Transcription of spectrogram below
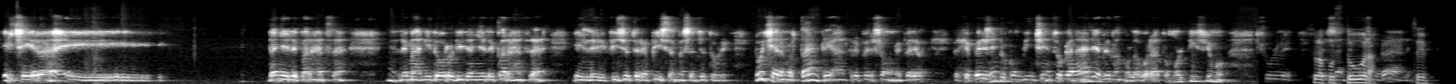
e c'era eh, Daniele Paranza le mani d'oro di Daniele Paranza, il fisioterapista massaggiatore. Poi c'erano tante altre persone, per, perché per esempio con Vincenzo Canali avevamo lavorato moltissimo sulle, sulla postura. Sì.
